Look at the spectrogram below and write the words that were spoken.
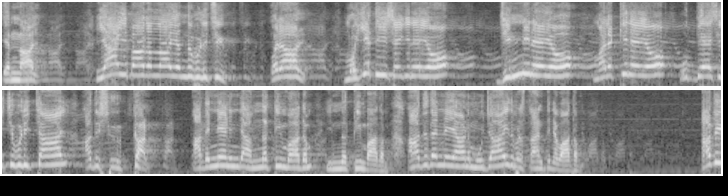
എന്നാൽ എന്ന് വിളിച്ച് ഒരാൾ മൊയ്യദീ ഷെയ്ഖിനെയോ ജിന്നിനെയോ മലക്കിനെയോ ഉദ്ദേശിച്ച് വിളിച്ചാൽ അത് ഷിർക്കാണ് അതന്നെയാണ് എന്റെ അന്നത്തെയും വാദം ഇന്നത്തെയും വാദം. അത് തന്നെയാണ് മുജാഹിദ് പ്രസ്ഥാനത്തിന്റെ വാദം. അത്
